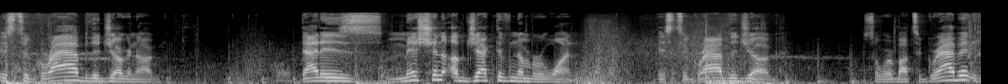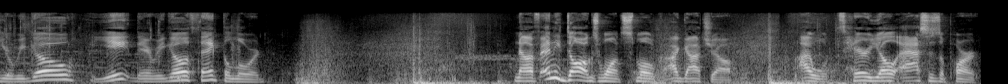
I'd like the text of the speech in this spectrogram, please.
is to grab the juggernaut. That is mission objective number one. Is to grab the jug. So we're about to grab it. Here we go. Yeet, there we go. Thank the Lord. Now, if any dogs want smoke, I got y'all. I will tear y'all asses apart.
